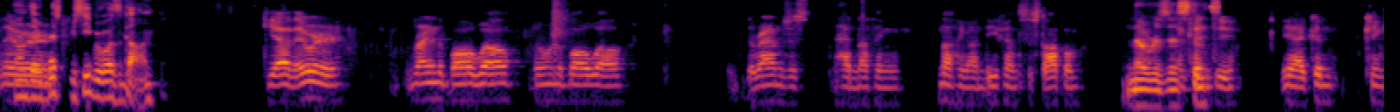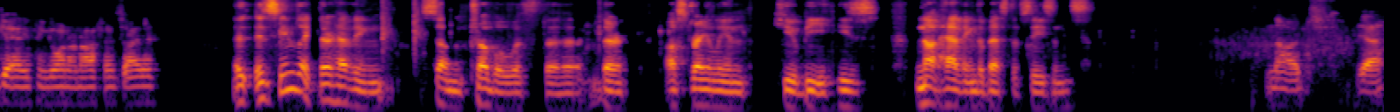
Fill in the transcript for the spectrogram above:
They and were, their best receiver was gone. yeah, they were running the ball well, throwing the ball well. The Rams just had nothing, nothing on defense to stop them. No And couldn't resistance. do, yeah, couldn't couldn't get anything going on offense either. It, it seems like they're having some trouble with uh, their Australian QB. He's not having the best of seasons. No, it's yeah.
